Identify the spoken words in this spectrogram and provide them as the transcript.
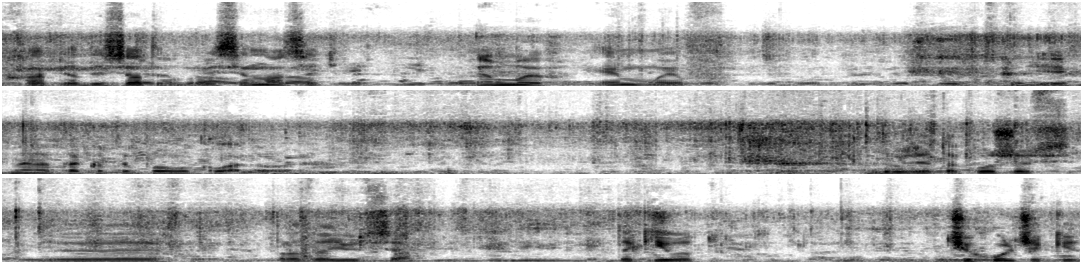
Х-50, 18 МФ. МФ. Їх, наверное, так от і повикладували. Друзі, також ось е, продаються такі от чехольчики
